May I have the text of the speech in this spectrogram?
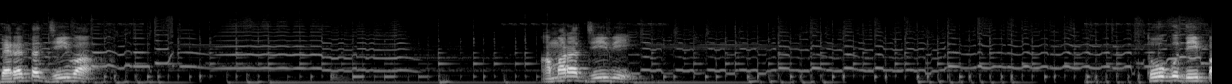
ಬೆರೆತ ಜೀವ ಅಮರ ಜೀವಿ ತೂಗು ದೀಪ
